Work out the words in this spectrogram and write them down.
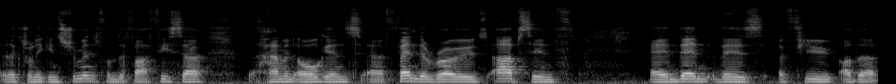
electronic instruments from the Farfisa, Hammond organs, uh, Fender Rhodes, absinthe, and then there's a few other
